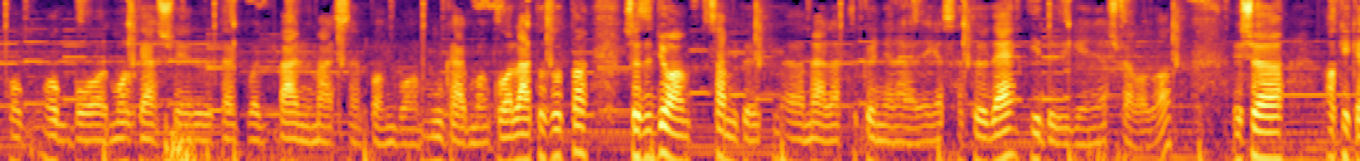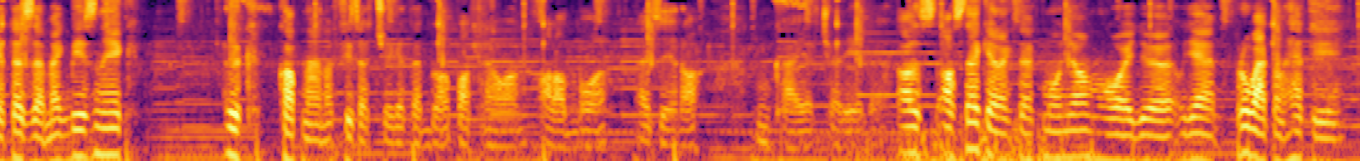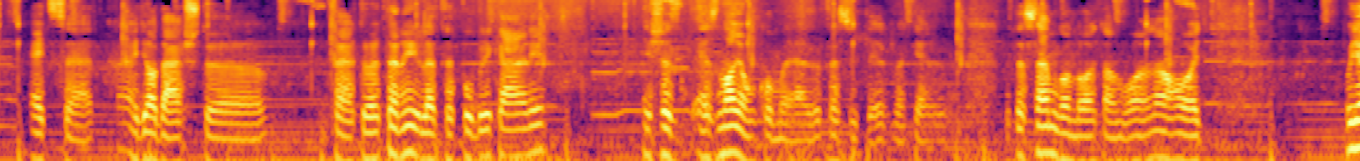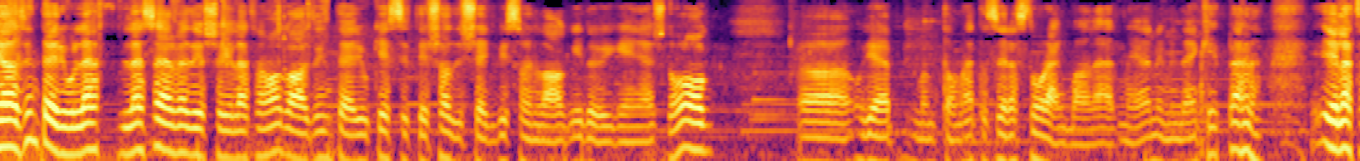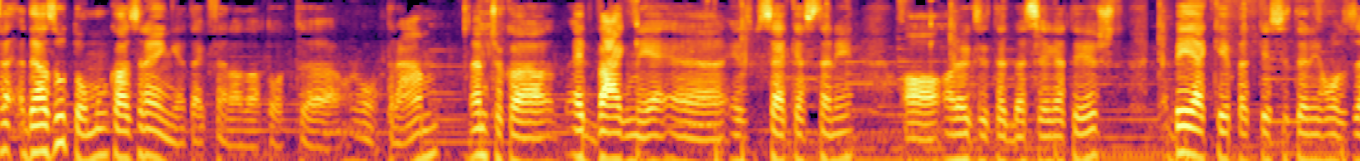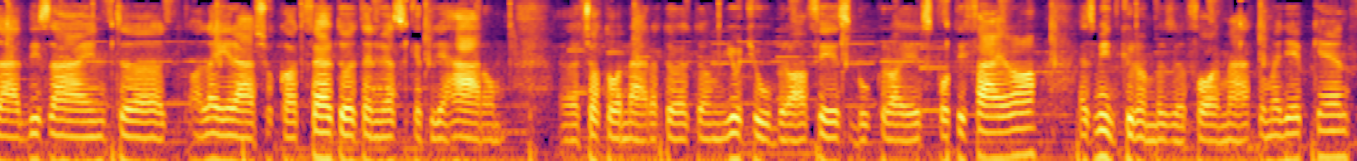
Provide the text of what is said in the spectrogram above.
okból mozgássérültek, vagy bármi más szempontból munkákban korlátozottak, és ez egy olyan számítő mellett könnyen elvégezhető, de időigényes feladat, és uh, akiket ezzel megbíznék, ők kapnának fizetséget ebből a Patreon alapból ezért a munkáért cserébe. Az, azt el kell nektek mondjam, hogy ugye próbáltam heti egyszer egy adást feltölteni, illetve publikálni, és ez, ez nagyon komoly erőfeszítésbe kerül. Tehát ezt nem gondoltam volna, hogy Ugye az interjú le, leszervezése, illetve maga az interjú készítés az is egy viszonylag időigényes dolog, Uh, ugye, nem tudom, hát azért ezt órákban lehet mérni mindenképpen, illetve, de az utómunka az rengeteg feladatot uh, rót rám, nem csak a, egy vágni uh, és szerkeszteni a, a rögzített beszélgetést, bélyekképet készíteni hozzá, dizájnt, a leírásokat, feltölteni ezeket ugye három csatornára töltöm, YouTube-ra, Facebook-ra és Spotify-ra. Ez mind különböző formátum egyébként.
